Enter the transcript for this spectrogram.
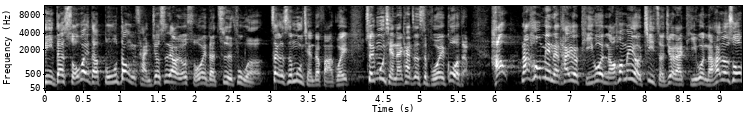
你的所谓的不动产就是要有所谓的自付额，这个是目前的法规，所以目前来看这是不会过的。好，那后面呢他又提问了，后面有记者就来提问了，他就说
